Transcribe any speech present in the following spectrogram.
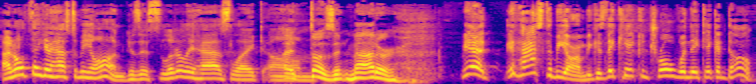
I don't think it has to be on because it literally has like um it doesn't matter. Yeah, it has to be on because they can't control when they take a dump.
